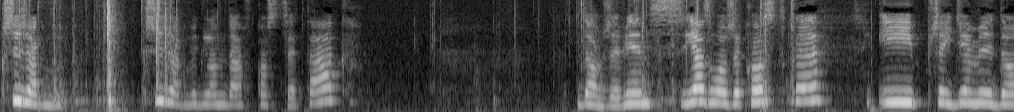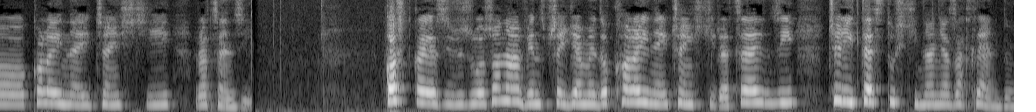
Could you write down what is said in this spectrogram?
Krzyżak, krzyżak wygląda w kostce tak. Dobrze, więc ja złożę kostkę i przejdziemy do kolejnej części recenzji. Kostka jest już złożona, więc przejdziemy do kolejnej części recenzji, czyli testu ścinania zakrętów.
